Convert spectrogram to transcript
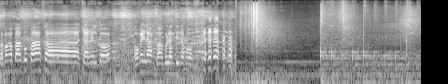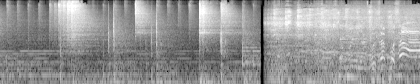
Sa mga bago pa sa channel ko, okay lang, bago lang din ako. What's up, what's up?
